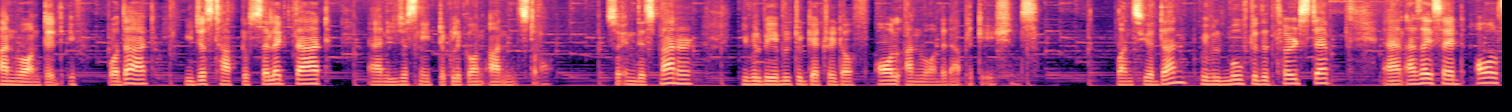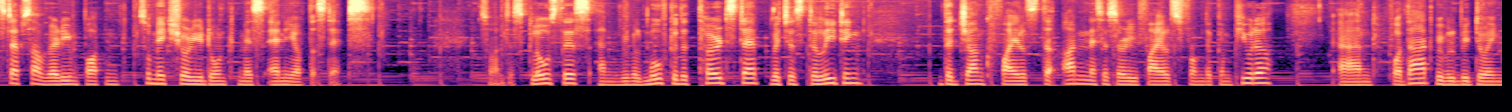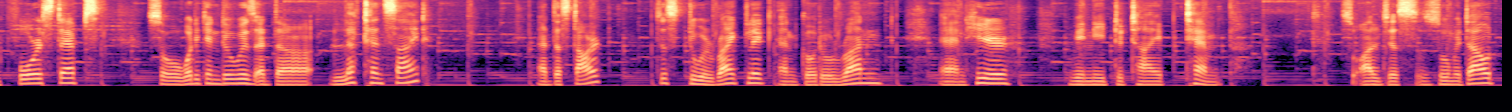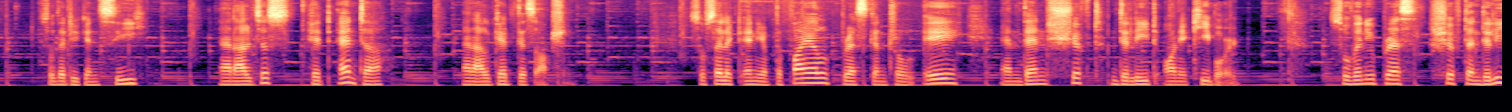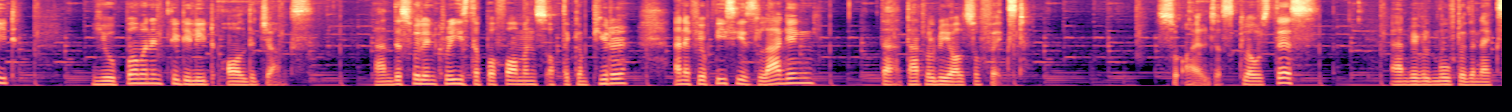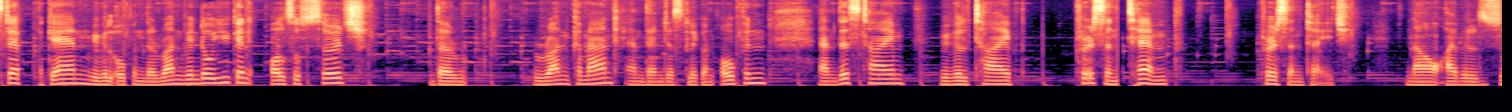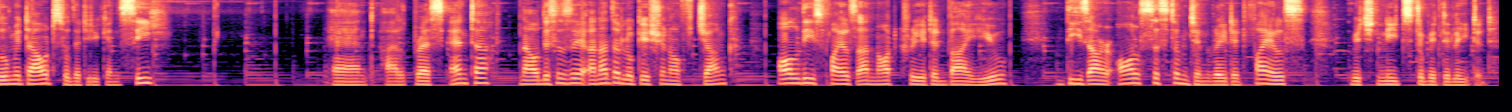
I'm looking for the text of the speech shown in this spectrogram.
unwanted. If for that you just have to select that and you just need to click on uninstall. So in this manner you will be able to get rid of all unwanted applications once you're done we will move to the third step. And as I said all steps are very important so make sure you don't miss any of the steps. So I'll just close this and we will move to the third step which is deleting the junk files the unnecessary files from the computer. And for that we will be doing four steps. So what you can do is at the left hand side at the start just do a right click and go to run. And here we need to type temp so I'll just zoom it out so that you can see and I'll just hit enter and I'll get this option so select any of the file press ctrl a and then shift delete on your keyboard so when you press shift and delete, you permanently delete all the junks. And this will increase the performance of the computer. And if your PC is lagging, that, that will be also fixed. So I'll just close this and we will move to the next step. Again, we will open the run window. You can also search the run command and then just click on open. And this time we will type person temp percentage now I will zoom it out so that you can see and I'll press enter now this is a, another location of junk all these files are not created by you these are all system generated files which needs to be deleted.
